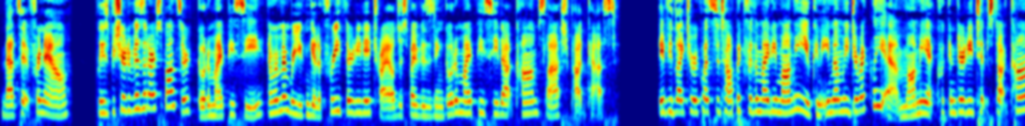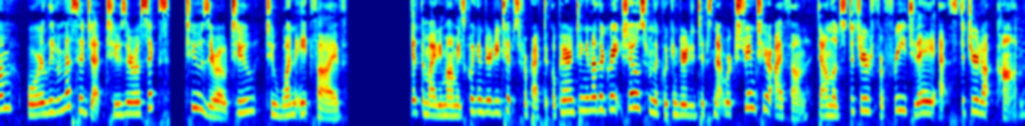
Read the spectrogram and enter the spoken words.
That's it for now. Please be sure to visit our sponsor, GoToMyPC, and remember you can get a free 30-day trial just by visiting gotomypc.com slash podcast. If you'd like to request a topic for the Mighty Mommy, you can email me directly at mommy at quickanddirtytips.com or leave a message at 206 202 2185. Get the Mighty Mommy's Quick and Dirty Tips for practical parenting and other great shows from the Quick and Dirty Tips Network streamed to your iPhone. Download Stitcher for free today at Stitcher.com.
